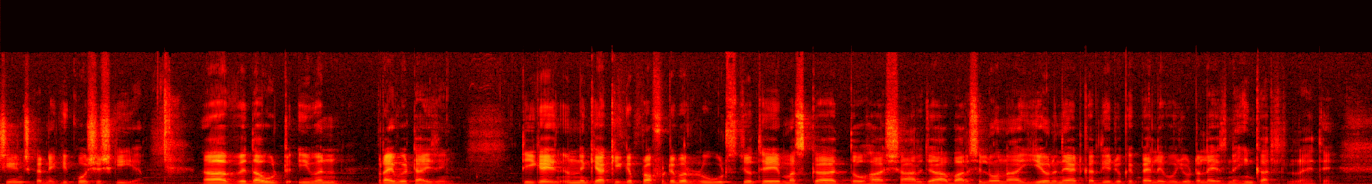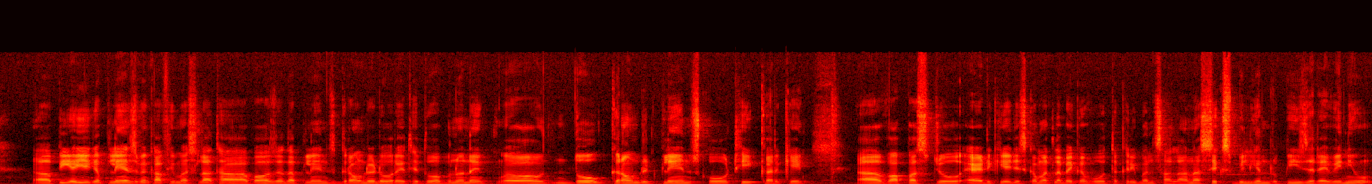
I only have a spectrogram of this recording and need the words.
चेंज करने की कोशिश की है विदाउट इवन प्राइवेटाइजिंग ठीक है, उन्होंने क्या किया कि प्रॉफिटेबल रूट्स जो थे, मस्कत, दोहा, शारजा, बार्सिलोना, ये उन्होंने ऐड कर दिया जो कि पहले वो यूटिलाइज़ नहीं कर रहे थे। पी आई ए के प्लेन्स में काफ़ी मसला था, बहुत ज़्यादा प्लेन्स ग्राउंडेड हो रहे थे तो अब उन्होंने दो ग्राउंडेड प्लेन्स को ठीक करके वापस जो ऐड किए जिसका मतलब है कि वो तकरीबन सालाना सिक्स बिलियन रुपीज़ रेवेन्यू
